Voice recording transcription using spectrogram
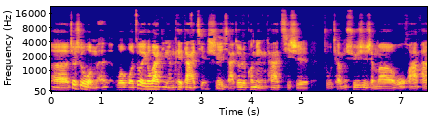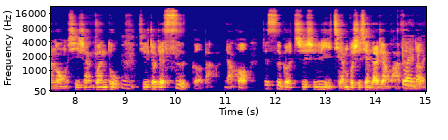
呃，就是我们，我我作为一个外地人，可以大家解释一下，就是昆明它其实主城区是什么？五华、盘龙、西山、官渡，嗯，其实就这四个吧。然后这四个其实以前不是现在这样划分的，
